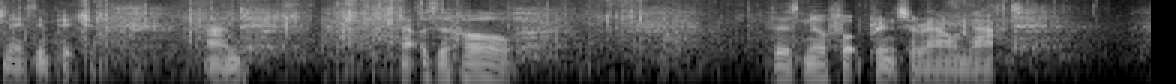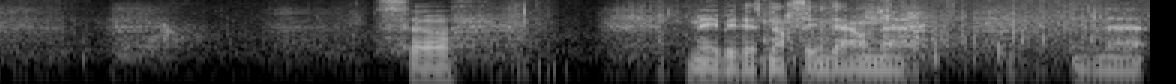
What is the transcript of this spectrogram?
amazing picture. And that was the hole. There's no footprints around that. So maybe there's nothing down there in there.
